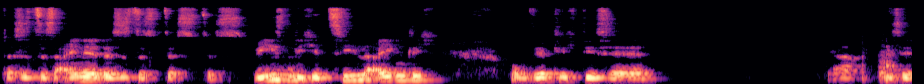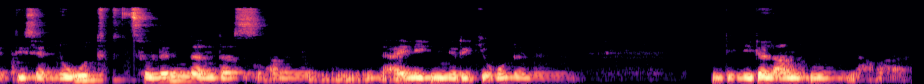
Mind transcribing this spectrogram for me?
Das ist das eine, das ist das, das, das wesentliche Ziel eigentlich um wirklich diese, ja, diese, diese Not zu lindern, dass an, in einigen Regionen in, in den Niederlanden, aber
